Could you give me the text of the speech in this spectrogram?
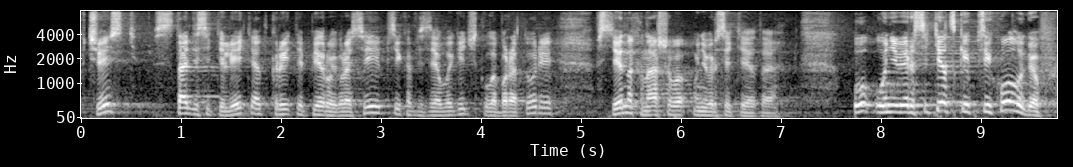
в честь 110-летия открытия первой в России психофизиологической лаборатории в стенах нашего университета. У университетских психологов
